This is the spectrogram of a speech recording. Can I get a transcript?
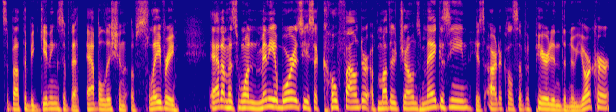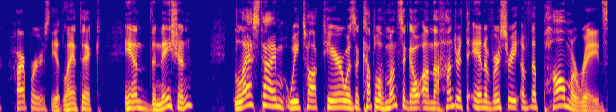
it's about the beginnings of the abolition of slavery. Adam has won many awards. He's a co founder of Mother Jones magazine. His articles have appeared in The New Yorker, Harper's, The Atlantic, and The Nation. Last time we talked here was a couple of months ago on the 100th anniversary of the Palmer raids,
